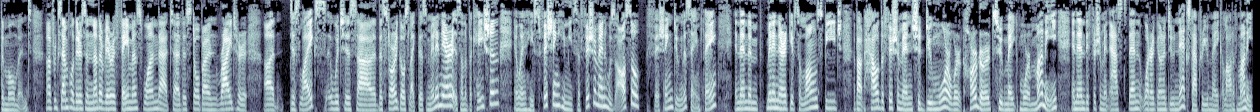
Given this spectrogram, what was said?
the moment. Uh, for example, there's another very famous one that uh, the Douban writer uh, dislikes, which is uh, the story goes like this. A millionaire is on a vacation, and when he's fishing, he meets a fisherman who's also fishing, doing the same thing. And then the millionaire gives a long speech about how the fisherman should do more, work harder to make more money. And then the fisherman asks, then what are you going to do next after you make a lot of money?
